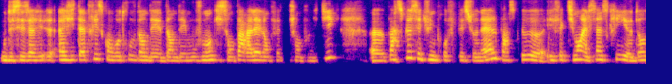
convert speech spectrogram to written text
ou de ces agitatrices qu'on retrouve dans des, dans mouvements qui sont parallèles en fait au champ politique, parce que c'est une professionnelle, parce que effectivement, elle s'inscrit dans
